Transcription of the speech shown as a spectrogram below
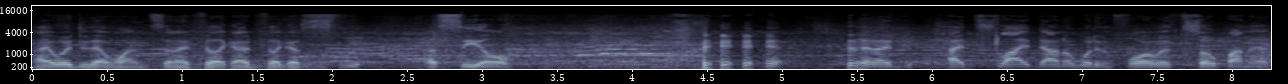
I would do that once, and I'd feel like I would feel like a, a seal. and then I'd, I'd slide down a wooden floor with soap on it.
